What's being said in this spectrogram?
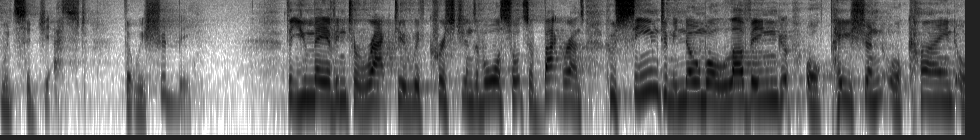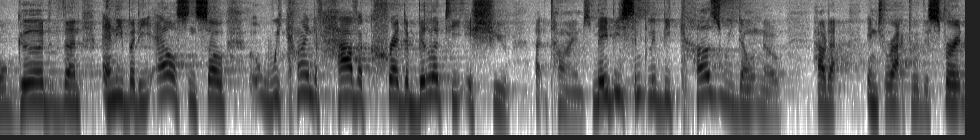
would suggest that we should be that you may have interacted with Christians of all sorts of backgrounds who seem to be no more loving or patient or kind or good than anybody else. And so we kind of have a credibility issue at times, maybe simply because we don't know how to interact with the Spirit.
